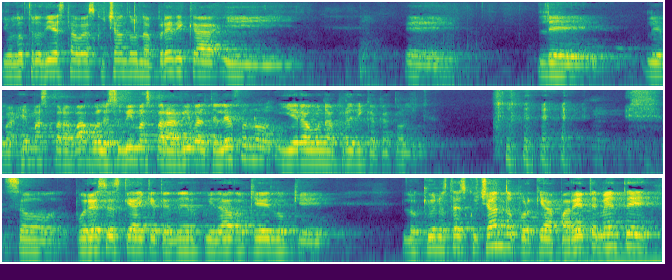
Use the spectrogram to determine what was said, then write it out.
Yo el otro día estaba escuchando una prédica y eh, le, le bajé más para abajo, le subí más para arriba al teléfono y era una prédica católica. So, por eso es que hay que tener cuidado qué es lo que, lo que uno está escuchando, porque aparentemente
